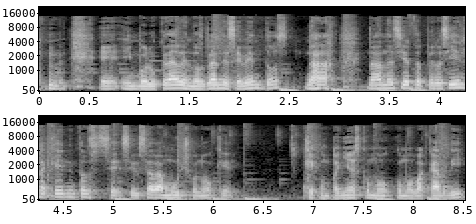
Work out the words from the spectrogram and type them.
involucrado en los grandes eventos. No, no, no es cierto, pero sí en aquel entonces se, se usaba mucho, ¿no? Que, que compañías como, como Bacardi,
